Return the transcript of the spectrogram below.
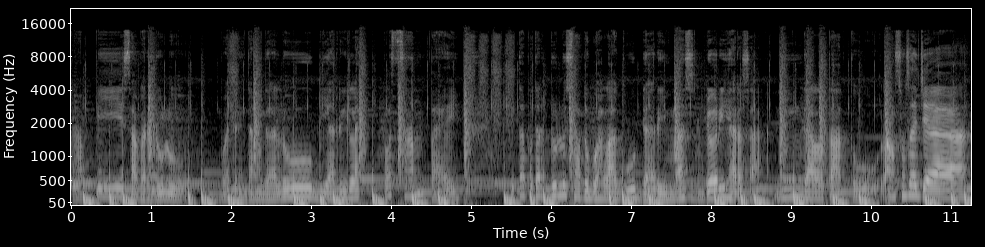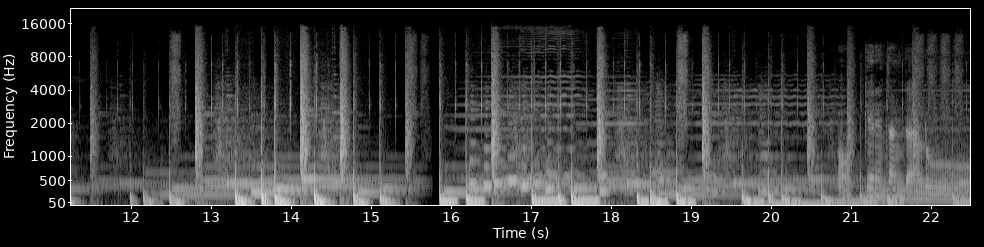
Tapi sabar dulu. Buat rencang dalu biar rileks plus santai Kita putar dulu satu buah lagu dari Mas Dori Harsa Ninggal Tatu. Langsung saja. Oke rencang dalu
